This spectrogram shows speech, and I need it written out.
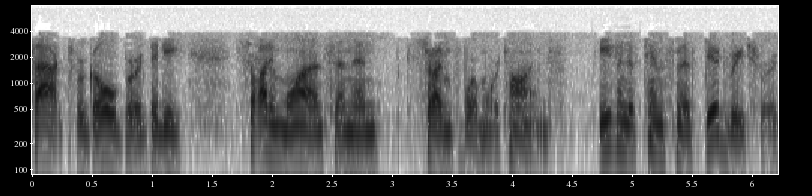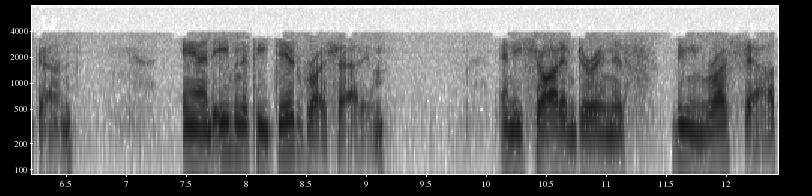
fact for Goldberg that he shot him once and then shot him four more times. Even if Tim Smith did reach for a gun and even if he did rush at him, and he shot him during this being rushed at,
